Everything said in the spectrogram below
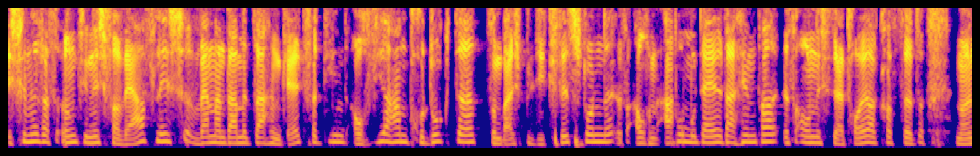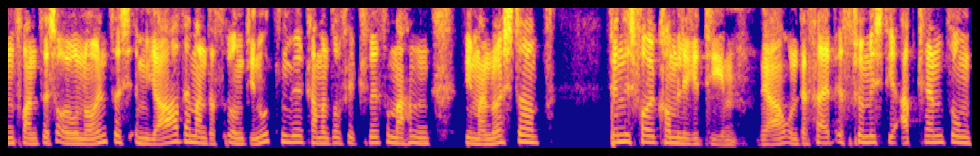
ich finde das irgendwie nicht verwerflich, wenn man damit Sachen Geld verdient. Auch wir haben Produkte, zum Beispiel die Quizstunde ist auch ein Abo-Modell dahinter, ist auch nicht sehr teuer, kostet 29,90 Euro im Jahr. Wenn man das irgendwie nutzen will, kann man so viel Quizze machen, wie man möchte. Finde ich vollkommen legitim. Ja, und deshalb ist für mich die Abgrenzung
